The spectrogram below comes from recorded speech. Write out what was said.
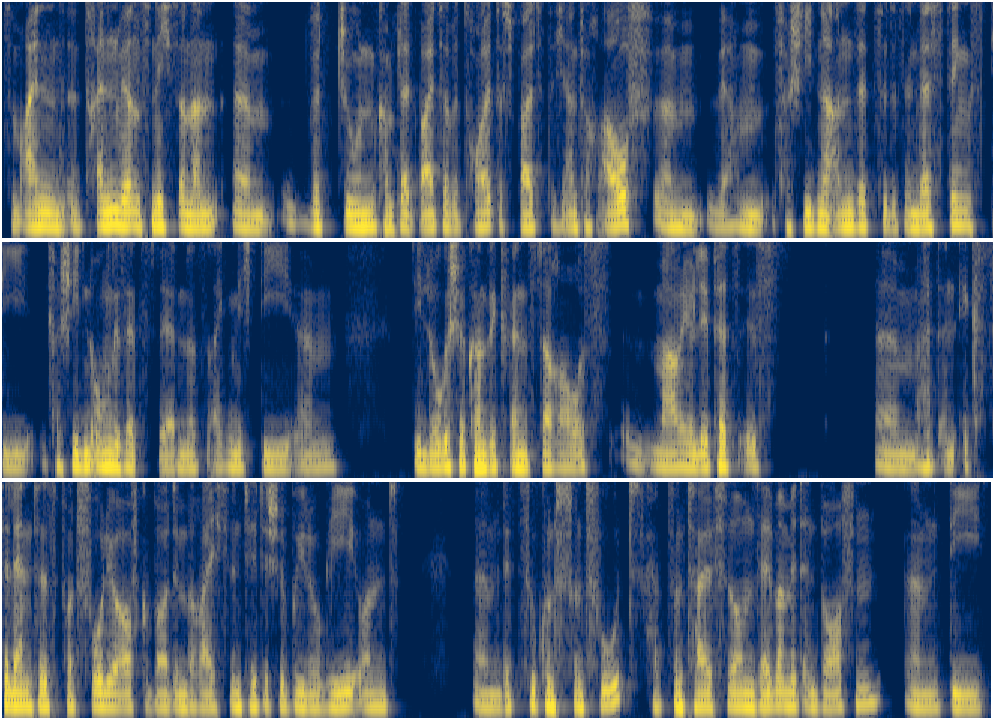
zum einen äh, trennen wir uns nicht, sondern ähm, wird June komplett weiter betreut. Das spaltet sich einfach auf. Ähm, wir haben verschiedene Ansätze des Investings, die verschieden umgesetzt werden. Das ist eigentlich die, ähm, die logische Konsequenz daraus. Mario Lepetz ist, ähm, hat ein exzellentes Portfolio aufgebaut im Bereich synthetische Biologie und ähm, der Zukunft von Food, hat zum Teil Firmen selber mit entworfen, ähm, die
